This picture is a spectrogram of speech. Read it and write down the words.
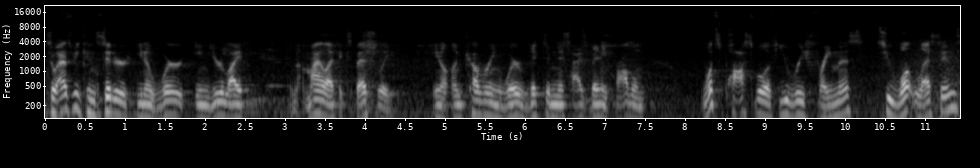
So as we consider, you know, where in your life, in my life especially, you know, uncovering where victimness has been a problem, what's possible if you reframe this to what lessons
